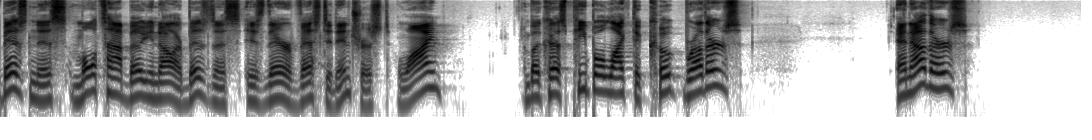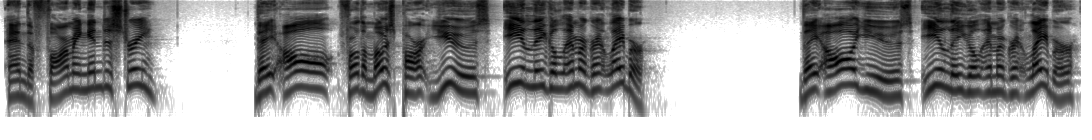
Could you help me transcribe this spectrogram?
business, multi billion dollar business is their vested interest. Why? Because people like the Koch brothers and others and the farming industry, they all, for the most part, use illegal immigrant labor. They all use illegal immigrant labor.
